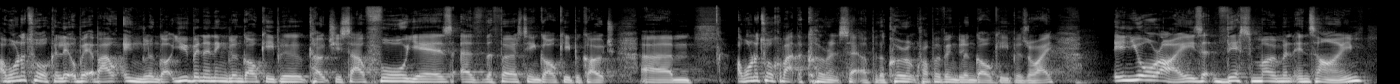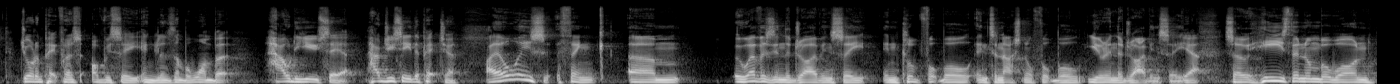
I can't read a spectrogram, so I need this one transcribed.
I want to talk a little bit about England. Goal. You've been an England goalkeeper coach yourself, four years as the first team goalkeeper coach. Um, I want to talk about the current setup, the current crop of England goalkeepers. All right. In your eyes, at this moment in time, Jordan Pickford's obviously England's number one. But how do you see it? How do you see the picture? I always think um, whoever's in the driving seat in club football, international football, you're in the driving seat. Yeah. So he's the number one,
